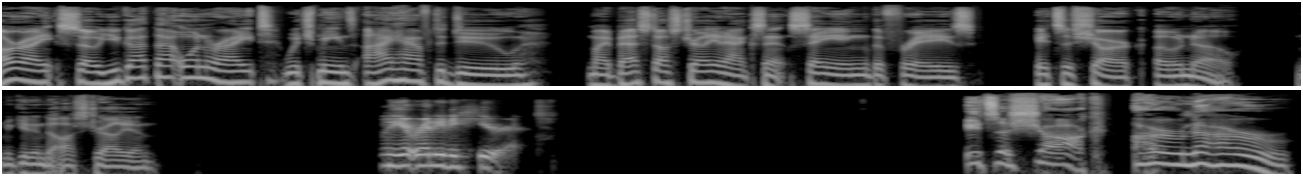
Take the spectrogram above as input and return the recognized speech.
All right. So you got that one right, which means I have to do my best Australian accent saying the phrase, it's a shark. Oh no. Let me get into Australian. Let me get ready to hear it. It's a shark. Oh no.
